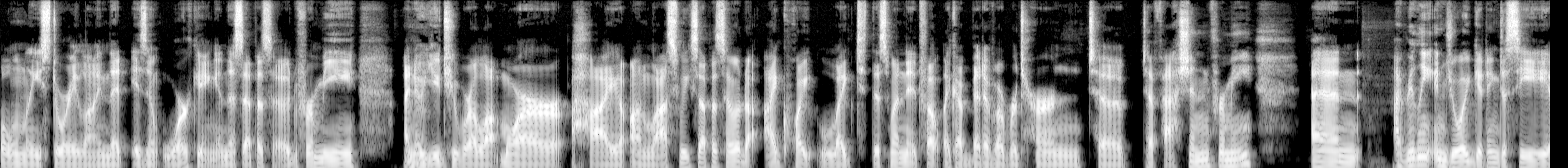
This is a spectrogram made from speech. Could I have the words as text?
only storyline that isn't working in this episode. For me, I know Mhm. you two were a lot more high on last week's episode. I quite liked this one. It felt like a bit of a return to to fashion for me, and I really enjoyed getting to see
